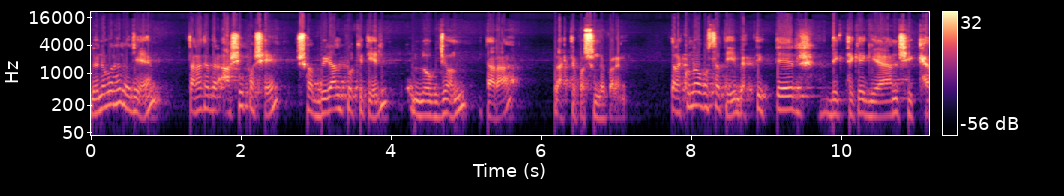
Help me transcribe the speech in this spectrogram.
দুই নম্বর হলো যে, তারা তাদের আশেপাশে সব বিড়াল প্রকৃতির লোকজন তারা রাখতে পছন্দ করেন। তারা কোনো অবস্থাতেই ব্যক্তিত্বের দিক থেকে, জ্ঞান, শিক্ষা,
